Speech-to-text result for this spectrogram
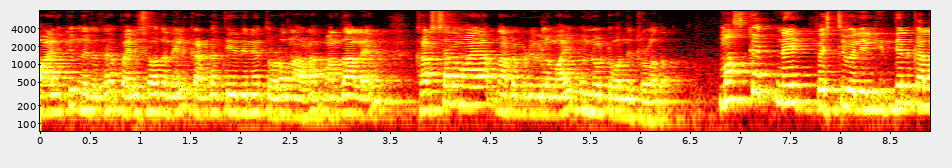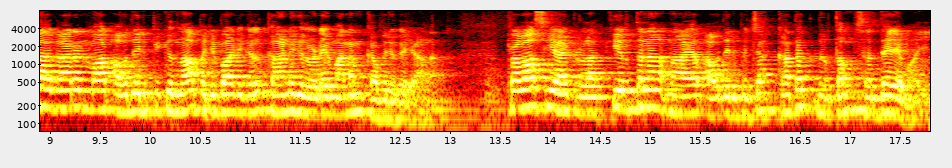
പാലിക്കുന്നില്ലെന്ന് പരിശോധനയിൽ കണ്ടെത്തിയതിനെ തുടർന്നാണ് മന്ത്രാലയം കർശനമായ നടപടികളുമായി മുന്നോട്ട് വന്നിട്ടുള്ളത്. മസ്കറ്റ് നൈറ്റ് ഫെസ്റ്റിവലിൽ ഇന്ത്യൻ കലാകാരന്മാർ അവതരിപ്പിക്കുന്ന പരിപാടികൾ കാണികളുടെ മനം കവരുകയാണ്. പ്രവാസിയായിട്ടുള്ള കീർത്തന നായർ അവതരിപ്പിച്ച കഥക് നൃത്തം ശ്രദ്ധേയമായി.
